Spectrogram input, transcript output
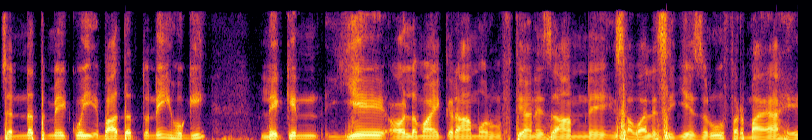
جنت میں کوئی عبادت تو نہیں ہوگی، لیکن یہ علماء اکرام اور مفتیان نظام نے اس حوالے سے یہ ضرور فرمایا ہے،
